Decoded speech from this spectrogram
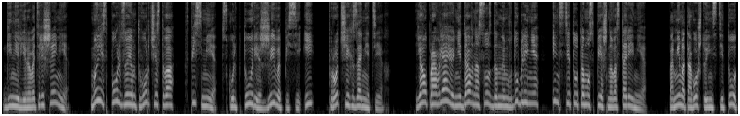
генерировать решения. Мы используем творчество в письме, скульптуре, живописи и прочих занятиях. Я управляю недавно созданным в Дублине Институтом успешного старения. Помимо того, что институт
